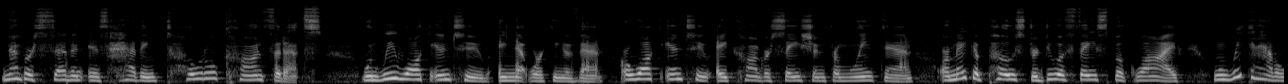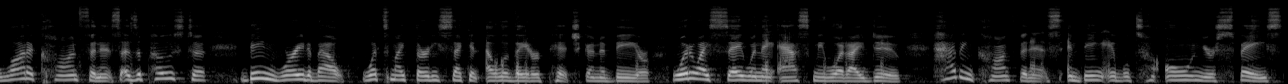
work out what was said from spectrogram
Number seven is having total confidence when we walk into a networking event or walk into a conversation from LinkedIn or make a post or do a Facebook Live, when we can have a lot of confidence as opposed to being worried about what's my 30 second elevator pitch going to be or what do I say when they ask me what I do. Having confidence and being able to own your space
